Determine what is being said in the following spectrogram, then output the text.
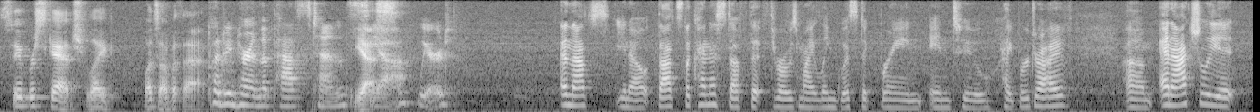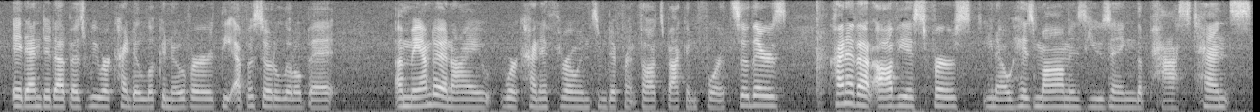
super sketch. Like, what's up with that? Putting her in the past tense. Yes. Yeah, weird. and that's you know that's the kind of stuff that throws my linguistic brain into hyperdrive um, and actually it it ended up as we were kind of looking over the episode a little bit amanda and i were kind of throwing some different thoughts back and forth so there's kind of that obvious first you know his mom is using the past tense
